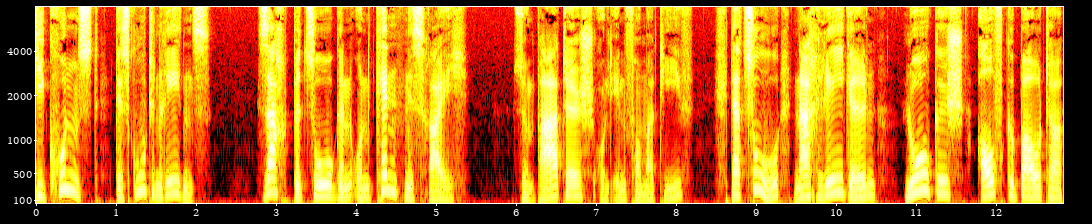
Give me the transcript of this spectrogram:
Die Kunst des guten Redens, sachbezogen und kenntnisreich, sympathisch und informativ, dazu nach Regeln logisch aufgebauter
